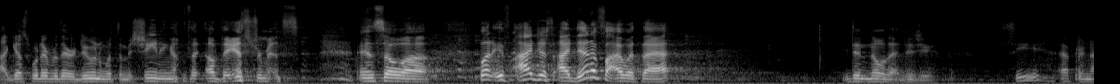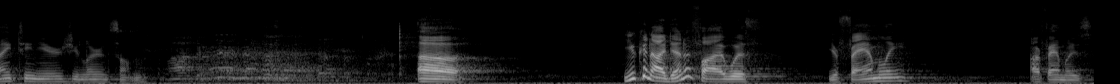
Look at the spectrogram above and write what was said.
I guess whatever they're doing with the machining of the of the instruments. And so, uh, but if I just identify with that, you didn't know that, did you? See, after 19 years, you learned something. Uh, you can identify with your family, our families,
